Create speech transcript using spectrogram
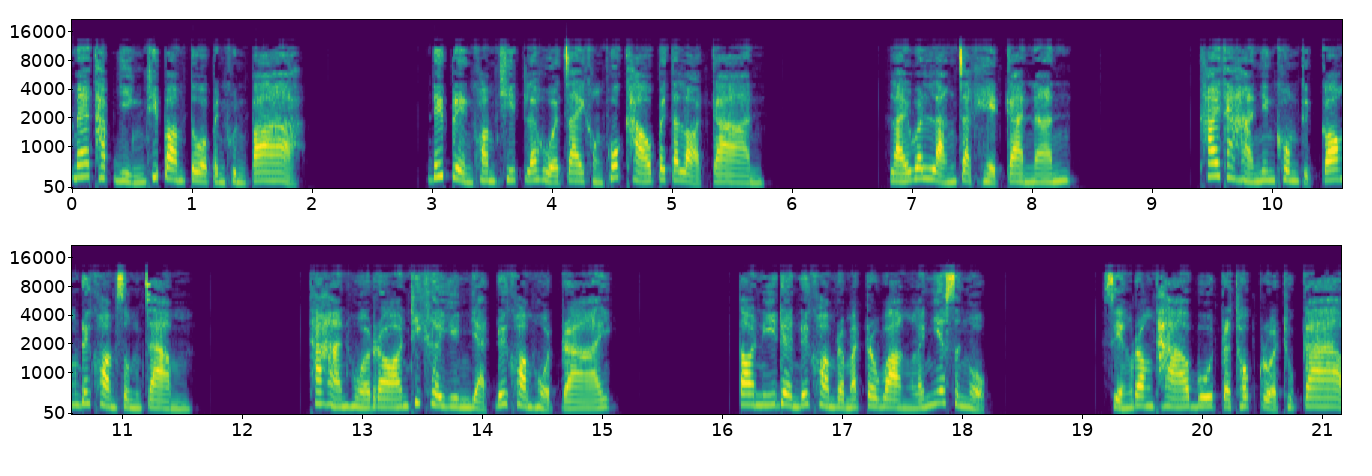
แม่ทัพหญิงที่ปลอมตัวเป็นคุณป้า ได้เปลี่ยนความคิดและหัวใจของพวกเขาไปตลอดกาลหลายวันหลังจากเหตุการณ์นั้น ค่ายทหารยังคงกึกก้องด้วยความทรงจำทหารหัวร้อนที่เคยยืนหยัดด้วยความโหดร้าย ตอนนี้เดินด้วยความระมัดระวังและเงียบสงบ เสียงรองเท้าบูทกระทบกรวดทุกก้าว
